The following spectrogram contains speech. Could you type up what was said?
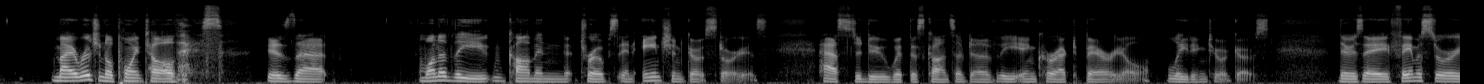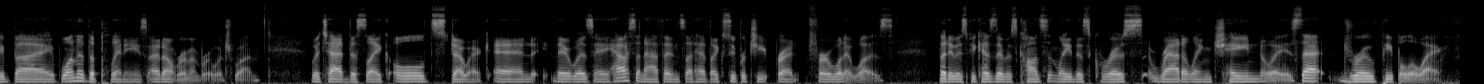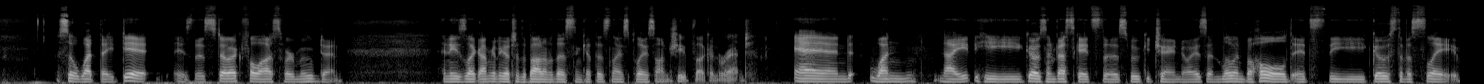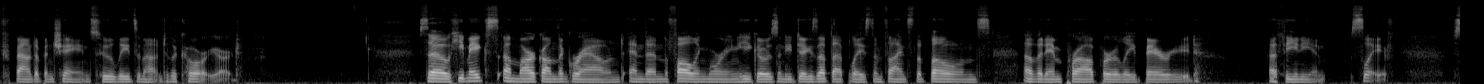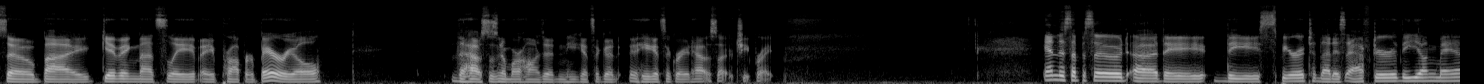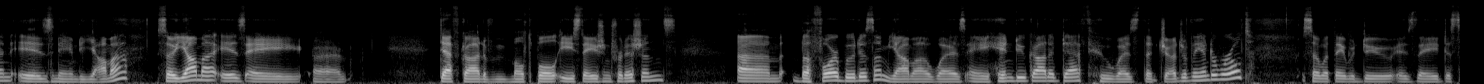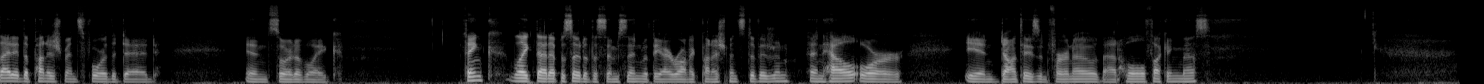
my original point to all this is that one of the common tropes in ancient ghost stories has to do with this concept of the incorrect burial leading to a ghost. There's a famous story by one of the Plinies, I don't remember which one, which had this like old stoic, and there was a house in Athens that had like super cheap rent for what it was. But it was because there was constantly this gross rattling chain noise that drove people away. So what they did is this stoic philosopher moved in and he's like, I'm gonna get to the bottom of this and get this nice place on cheap fucking rent. And one night he goes and investigates the spooky chain noise, and lo and behold, it's the ghost of a slave bound up in chains who leads him out into the courtyard. So he makes a mark on the ground, and then the following morning he goes and he digs up that place and finds the bones of an improperly buried Athenian slave. So by giving that slave a proper burial, the house is no more haunted, and he gets a good he gets a great house at cheap rate. In this episode, uh, they the spirit that is after the young man is named Yama. So Yama is a uh, death god of multiple East Asian traditions. Um, before Buddhism, Yama was a Hindu god of death who was the judge of the underworld. So what they would do is they decided the punishments for the dead, and sort of like think like that episode of The Simpsons with the ironic punishments division in hell, or in Dante's Inferno, that whole fucking mess.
